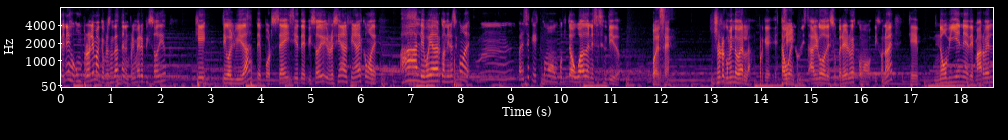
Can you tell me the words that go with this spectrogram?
tenés un problema que presentaste en el primer episodio que te olvidaste por 6, 7 episodios y recién al final es como de, ah, le voy a dar continuación, como de, "Mm, parece que es como un poquito aguado en ese sentido. Puede ser. Yo recomiendo verla, porque está Sí. bueno, es algo de superhéroes, como dijo Noé, que no viene de Marvel,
